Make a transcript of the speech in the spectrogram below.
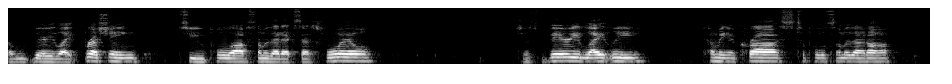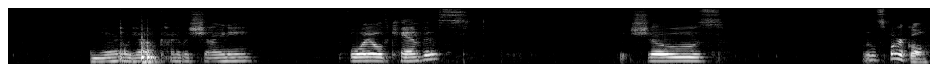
a very light brushing to pull off some of that excess foil. Just very lightly coming across to pull some of that off. And there we have kind of a shiny foiled canvas that shows a little sparkle.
